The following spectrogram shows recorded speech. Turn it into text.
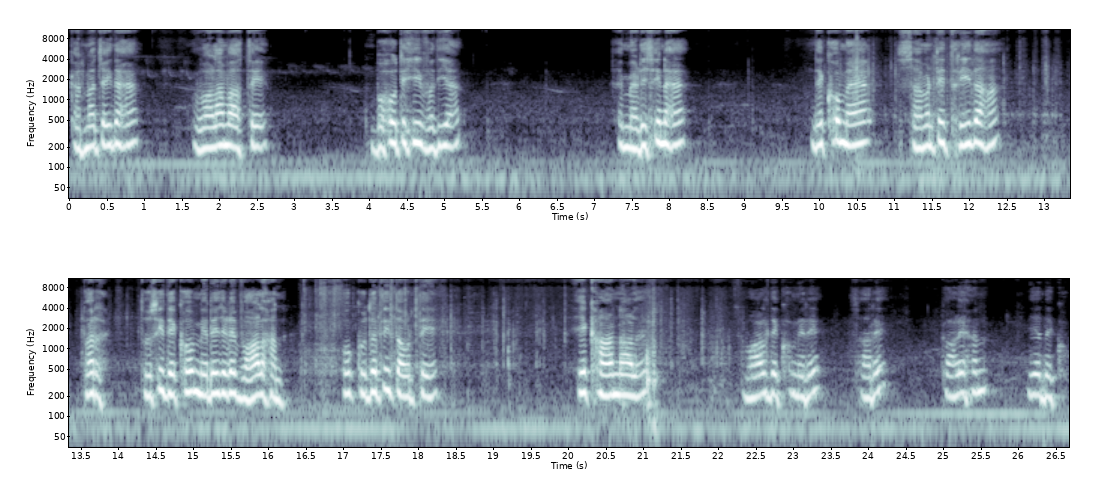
ਕਰਨਾ ਚਾਹੀਦਾ ਹੈ। ਵਾਲਾਂ ਵਾਸਤੇ ਬਹੁਤ ਹੀ ਵਧੀਆ ਇਹ ਮੈਡੀਸਿਨ ਹੈ। ਦੇਖੋ, ਮੈਂ 73 ਦਾ ਹਾਂ, ਪਰ ਤੁਸੀਂ ਦੇਖੋ, ਮੇਰੇ ਜਿਹੜੇ ਵਾਲ ਹਨ, ਉਹ ਕੁਦਰਤੀ ਤੌਰ ਤੇ ਇਹ ਖਾਣ ਨਾਲ ਵਾਲ ਦੇਖੋ ਮੇਰੇ ਸਾਰੇ ਕਾਲੇ ਹਨ। ਇਹ ਦੇਖੋ।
